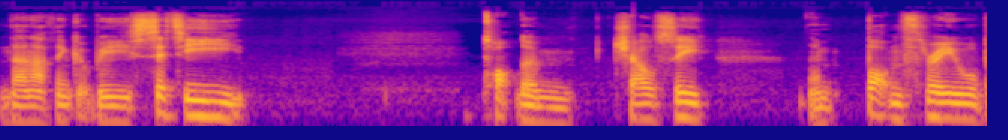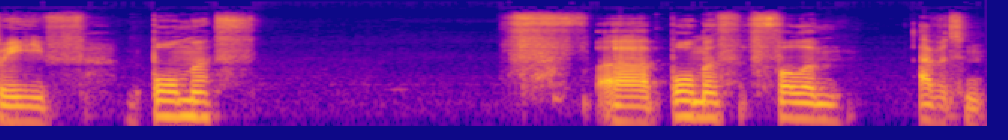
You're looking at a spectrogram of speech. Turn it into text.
Then I think it'll be City, Tottenham, Chelsea. Then bottom three will be Bournemouth, uh, Bournemouth, Fulham, Everton.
